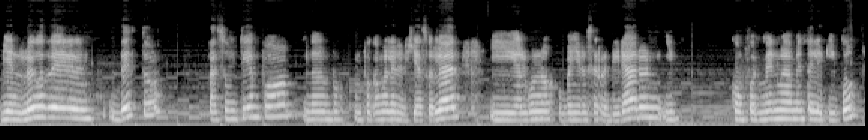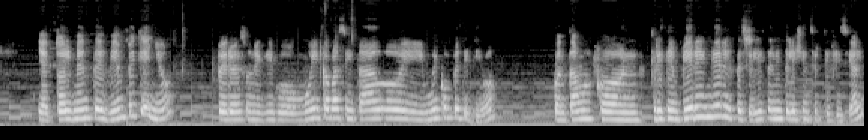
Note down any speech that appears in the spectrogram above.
Bien, luego de, de esto pasó un tiempo, nos enfocamos en la energía solar y algunos compañeros se retiraron y conformé nuevamente el equipo y actualmente es bien pequeño, pero es un equipo muy capacitado y muy competitivo. Contamos con Christian Pieringer, especialista en inteligencia artificial,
